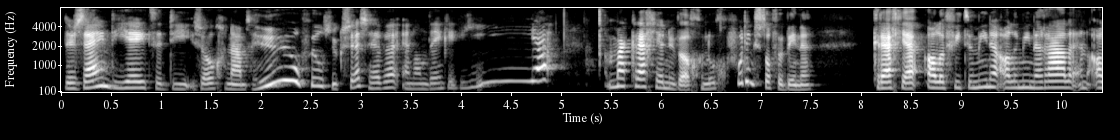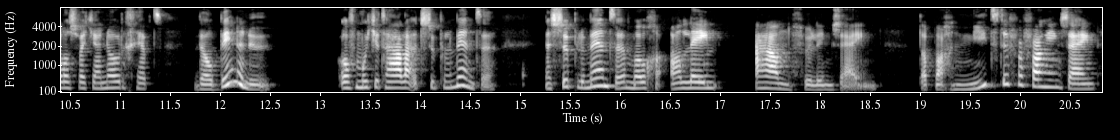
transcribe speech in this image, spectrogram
Er zijn diëten die zogenaamd heel veel succes hebben. En dan denk ik, ja, maar krijg jij nu wel genoeg voedingsstoffen binnen? Krijg jij alle vitamine, alle mineralen en alles wat jij nodig hebt wel binnen nu? Of moet je het halen uit supplementen? En supplementen mogen alleen aanvulling zijn. Dat mag niet de vervanging zijn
